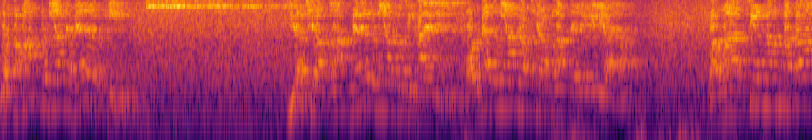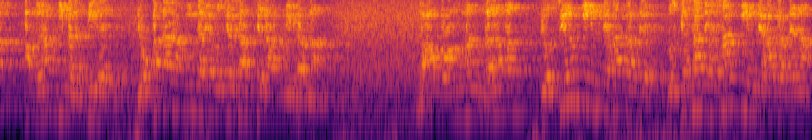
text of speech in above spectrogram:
وہ تمام بنیادیں میں نے رکھی ہیں یہ اچھے اخلاق میں نے دنیا کو سکھائے ہیں اور میں دنیا کو اچھے اخلاق دینے کے لیے آیا ہوں فرمایا سلم قطع اخلاق کی بلندی ہے جو قطع رحمی کرے اس کے ساتھ سے رحمی کرنا محمد ظلمت جو ظلم کی انتہا کر دے اس کے ساتھ احسان کی انتہا کر دینا،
